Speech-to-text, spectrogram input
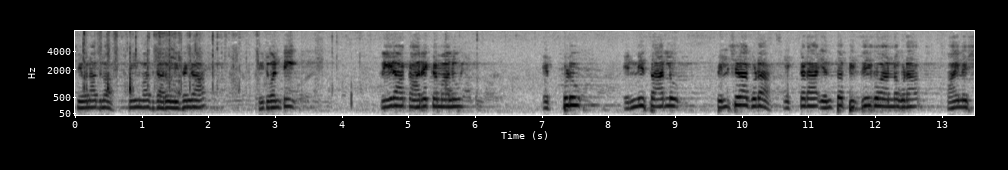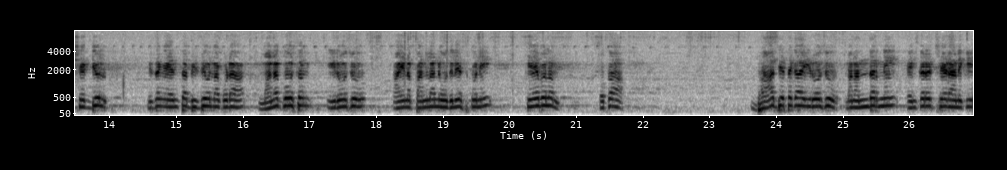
Sivanathula Srinivas garu నిజంగా ఇటువంటి క్రీడా కార్యక్రమాలు ఎప్పుడు ఎన్నిసార్లు పిలిచినా కూడా ఎక్కడ ఎంత బిజీగా ఉన్నా కూడా ఆయన షెడ్యూల్ నిజంగా ఎంత బిజీ ఉన్నా కూడా మన కోసం ఈరోజు ఆయన పనులన్నీ వదిలేసుకొని కేవలం ఒక బాధ్యతగా ఈరోజు మనందరినీ ఎంకరేజ్ చేయడానికి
